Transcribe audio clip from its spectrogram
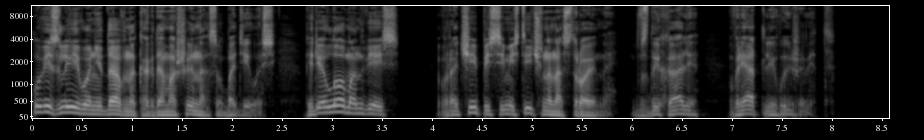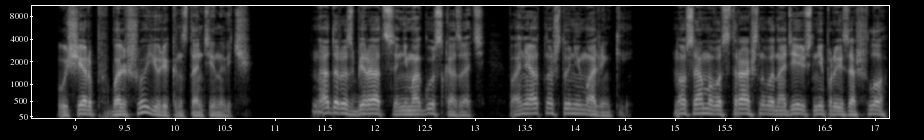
Увезли его недавно, когда машина освободилась. Переломан весь, Врачи пессимистично настроены, вздыхали, вряд ли выживет. Ущерб большой, Юрий Константинович? Надо разбираться, не могу сказать. Понятно, что не маленький. Но самого страшного, надеюсь, не произошло.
